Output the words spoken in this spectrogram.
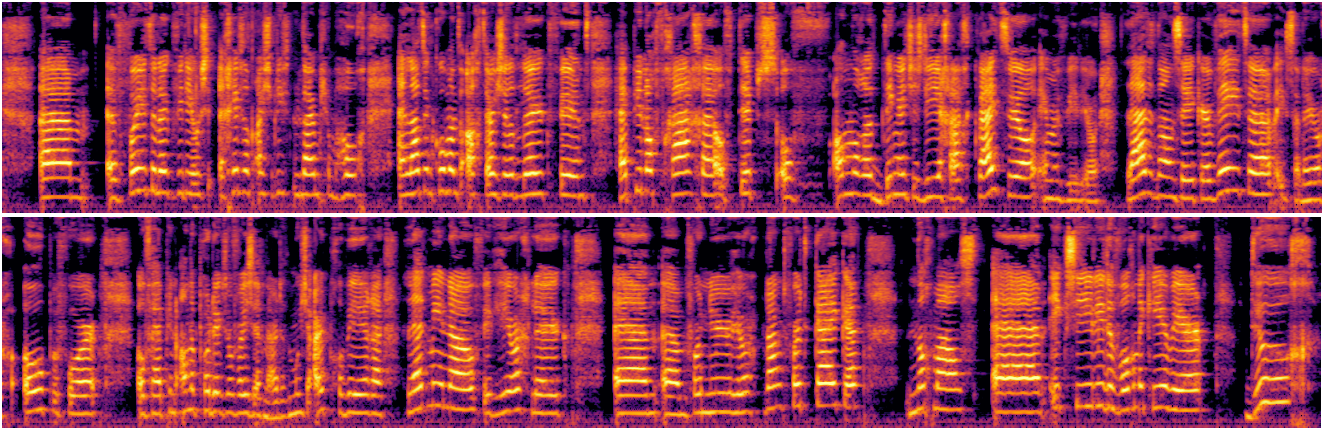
Um, vond je het een leuke video? Geef dan alsjeblieft een duimpje omhoog. En laat een een comment achter als je dat leuk vindt. Heb je nog vragen of tips of andere dingetjes die je graag kwijt wil in mijn video, laat het dan zeker weten. Ik sta er heel erg open voor. Of heb je een ander product waarvan je zegt, nou dat moet je uitproberen. Let me know, vind ik heel erg leuk. En ehm, voor nu heel erg bedankt voor het kijken. Nogmaals, en ik zie jullie de volgende keer weer. Doeg!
